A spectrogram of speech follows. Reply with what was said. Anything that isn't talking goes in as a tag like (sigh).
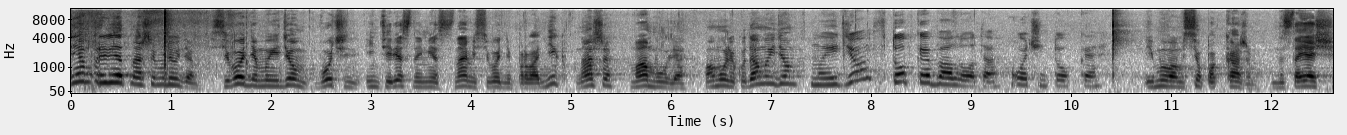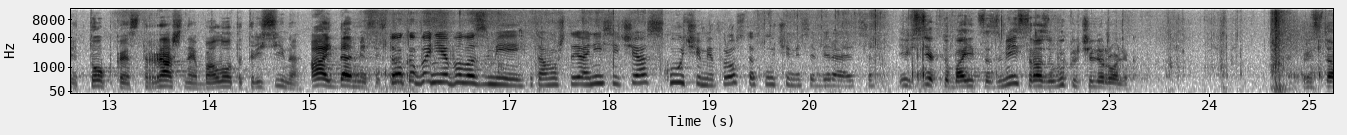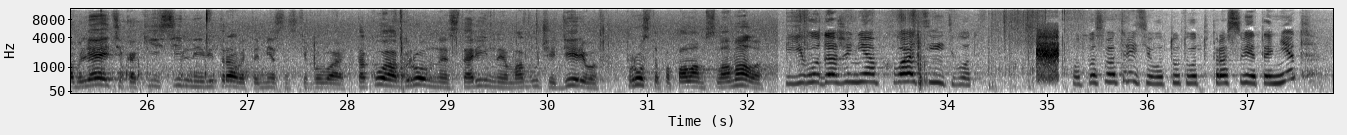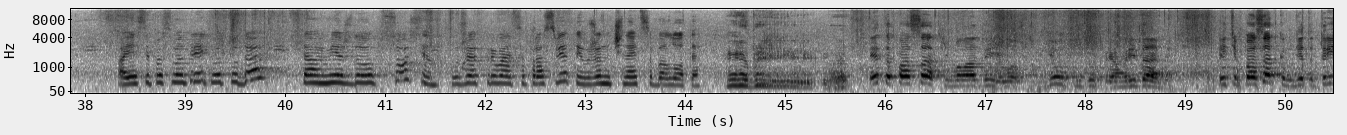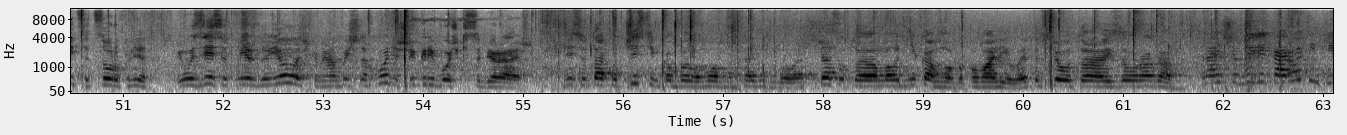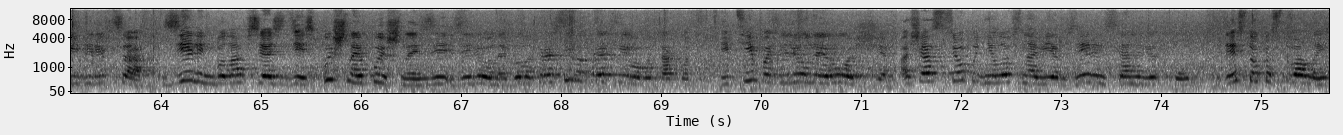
Всем привет нашим людям! Сегодня мы идем в очень интересное место. С нами сегодня проводник наша мамуля. Мамуля, куда мы идем? Мы идем в топкое болото, очень топкое. И мы вам все покажем. Настоящее топкое, страшное болото трясина. Ай, да, вместе с нами. Только бы не было змей, потому что они сейчас кучами, просто кучами собираются. И все, кто боится змей, сразу выключили ролик. Представляете, какие сильные ветра в этой местности бывают? Такое огромное, старинное, могучее дерево просто пополам сломало. Его даже не обхватить, вот. Вот посмотрите, вот тут вот просвета нет, а если посмотреть вот туда, там между сосен уже открывается просвет и уже начинается болото. (laughs) Это посадки молодые, вот елки идут прям рядами. Этим посадкам где-то 30-40 лет. И вот здесь вот между елочками обычно ходишь и грибочки собираешь. Здесь вот так вот чистенько было, можно ходить было. А сейчас вот э, молодняка много повалило. Это все вот э, из-за урагана. Раньше были коротенькие деревца, зелень была вся здесь, пышная-пышная, зеленая. Было красиво-красиво вот так вот идти по зеленой роще. А сейчас все поднялось наверх, зелень вся наверху. Здесь только стволы.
